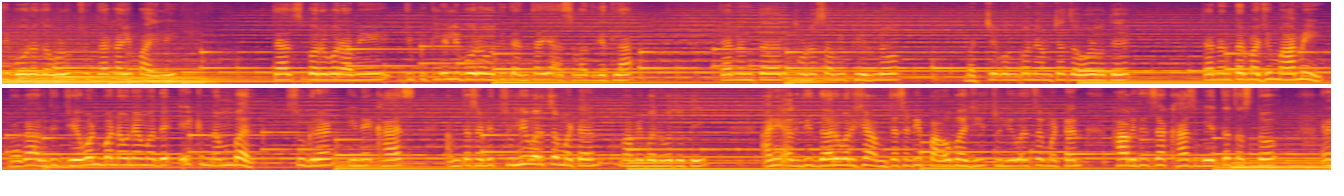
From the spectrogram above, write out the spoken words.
ती बोरं जवळून सुद्धा काही पाहिली. त्याचबरोबर आम्ही जी पिकलेली बोरं होती त्यांचाही आस्वाद घेतला. त्यानंतर थोडंसं आम्ही फिरलो. बच्चे कोणकोणी आमच्या जवळ होते. त्यानंतर माझी मामी बघा अगदी जेवण बनवण्यामध्ये एक नंबर. सुगरण हिने खास आमच्यासाठी चुलीवरचं मटण मामी बनवत होती. आणि अगदी दरवर्षी आमच्यासाठी पावभाजी चुलीवरचं मटण हा अगदीचा खास बेतच असतो. आणि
